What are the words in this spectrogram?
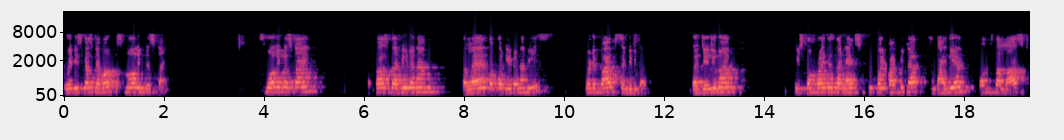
we discussed about small intestine. Small intestine, first the duodenum, the length of the duodenum is 25 centimeter. The jejunum, it comprises the next 2.5 meter and the ileum forms the last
